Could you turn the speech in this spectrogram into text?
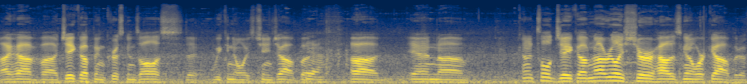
I have uh, Jacob and Chris Gonzalez that we can always change out, but Yeah. uh, and um, kind of told Jacob, I'm not really sure how this is gonna work out, but if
